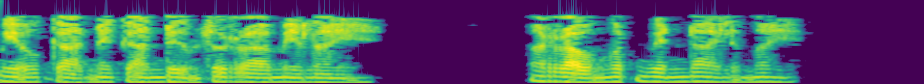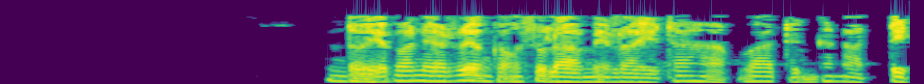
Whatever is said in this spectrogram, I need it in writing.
มีโอกาสในการดื่มสุราเมลัย เรางดเว้นได้หรือไม่ โดยเฉพาะในเรื่องของสุราเมลัยถ้าหากว่าถึงขนาดติด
